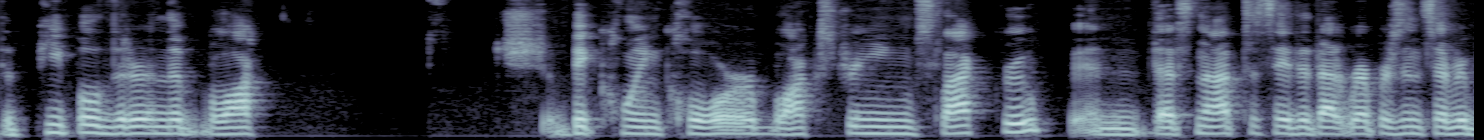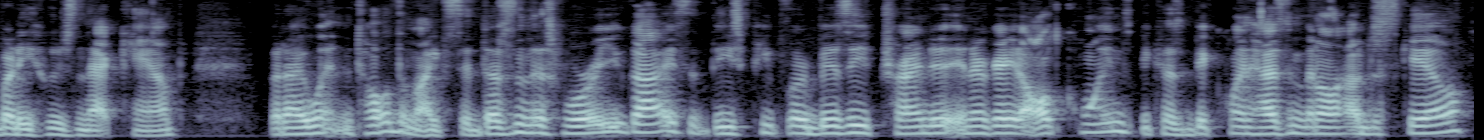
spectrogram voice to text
the people that are in the block Bitcoin Core Blockstream Slack group, and that's not to say that that represents everybody who's in that camp. But I went and told them, like I said, doesn't this worry you guys that these people are busy trying to integrate altcoins because Bitcoin hasn't been allowed to scale?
